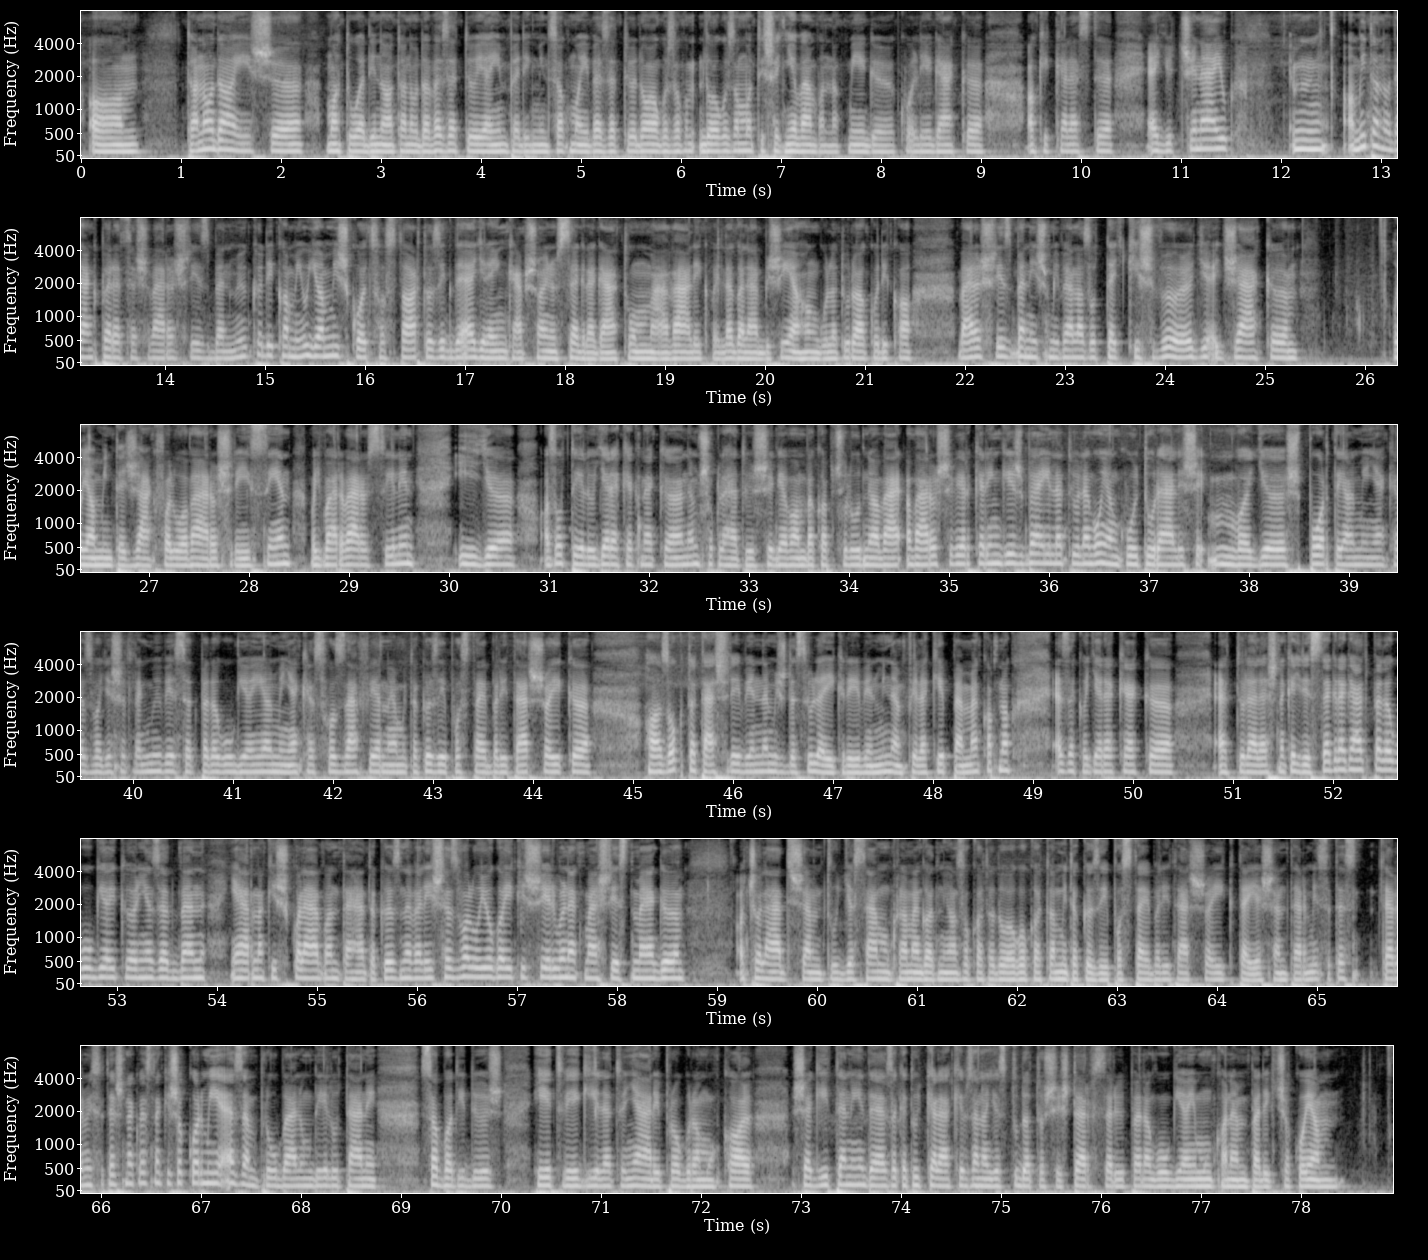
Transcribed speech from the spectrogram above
a tanoda, és Mató Edina a tanoda vezetője, én pedig, mint szakmai vezető dolgozom, dolgozom ott, és egy nyilván vannak még kollégák, akikkel ezt együtt csináljuk. Mm, a mi tanodánk Pereces részben működik, ami ugyan Miskolchoz tartozik, de egyre inkább sajnos szegregátummá válik, vagy legalábbis ilyen hangulat uralkodik a városrészben, és mivel az ott egy kis völgy, egy zsák olyan, mint egy zsákfalu a város részén, vagy vár, város szélén, így az ott élő gyerekeknek nem sok lehetősége van bekapcsolódni a, vá- a városi vérkeringésbe, illetőleg olyan kulturális vagy sportélményekhez, vagy esetleg művészetpedagógiai élményekhez hozzáférni, amit a középosztálybeli társaik ha az oktatás révén nem is, de szüleik révén mindenféleképpen megkapnak, ezek a gyerekek ettől elesnek. Egyrészt szegregált pedagógiai környezetben járnak iskolában, tehát a közneveléshez való jogaik is sérülnek, másrészt meg a család sem tudja számukra megadni azokat a dolgokat, amit a középosztálybeli társaik teljesen természetes, természetesnek vesznek, és akkor mi ezen próbálunk délutáni szabadidős, hétvégi, illetve nyári programokkal segíteni, de ezeket úgy kell elképzelni, hogy ez tudatos és tervszerű pedagógiai munka, nem pedig csak olyan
